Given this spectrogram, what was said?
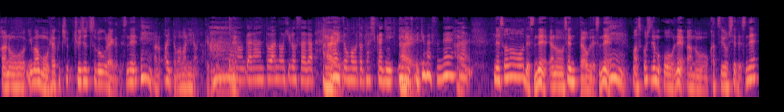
あの今もう190坪ぐらいがですね、あの空いたままになっているというね。ガランとあの広さがないと思うと確かにイメージできますね。はい、はい。でそのですねあのセンターをですね、えー、まあ、少しでもこう、ね、あの活用してですね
